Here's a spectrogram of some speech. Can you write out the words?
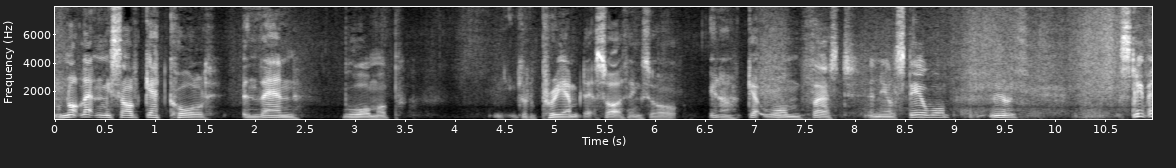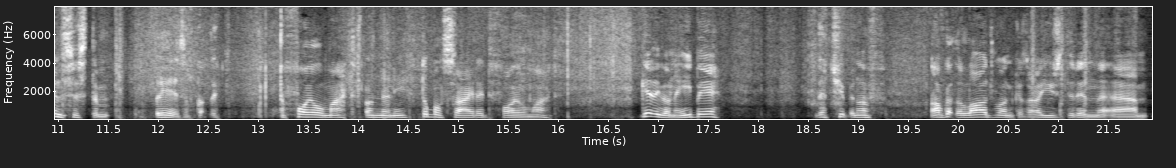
I'm not letting myself get cold and then warm up. You've got to preempt it, sort of thing. So you know, get warm first, and you'll stay warm. Really, sleeping system is I've got the the foil mat underneath, double-sided foil mat. Get them on eBay. They're cheap enough. I've got the large one because I used it in the um,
